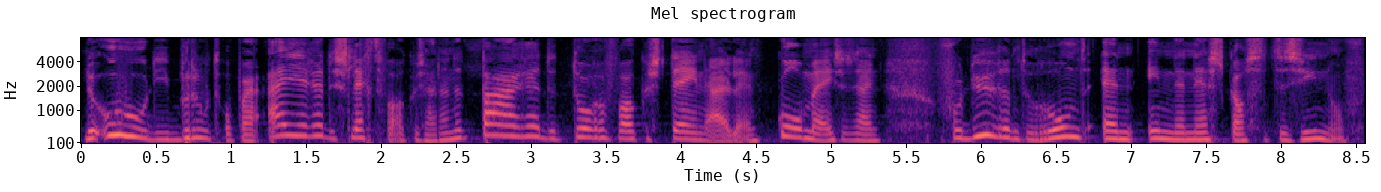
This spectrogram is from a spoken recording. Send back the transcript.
De oehoe die broedt op haar eieren. De slechtvalken zijn aan het paren. De torenvalken, steenuilen en koolmezen zijn voortdurend rond en in de nestkasten te zien. Of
